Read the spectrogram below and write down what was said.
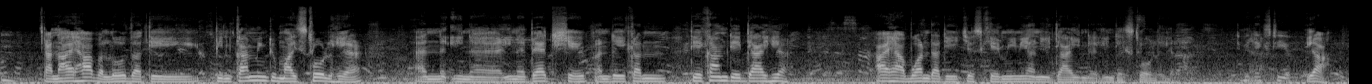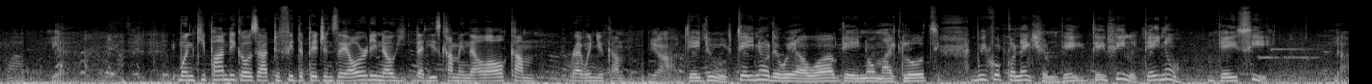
Mm. And I have a lot that they been coming to my stall here, and in a in a bad shape, and they can they come they die here. I have one that he just came in here and he died in the in the stall here. To be next to you. Yeah. When Kipandi goes out to feed the pigeons, they already know he, that he's coming. They'll all come right when you come. Yeah, they do. They know the way I walk. They know my clothes. We got connection. They they feel it. They know. Mm-hmm. They see. Yeah,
